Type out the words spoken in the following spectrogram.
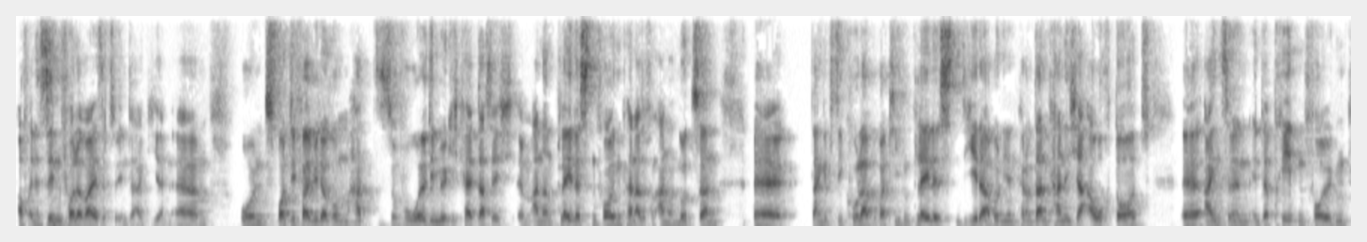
auf eine sinnvolle Weise zu interagieren. Ähm, und Spotify wiederum hat sowohl die Möglichkeit, dass ich ähm, anderen Playlisten folgen kann, also von anderen Nutzern. Äh, dann gibt's die kollaborativen Playlisten, die jeder abonnieren kann. Und dann kann ich ja auch dort äh, einzelnen Interpreten folgen.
